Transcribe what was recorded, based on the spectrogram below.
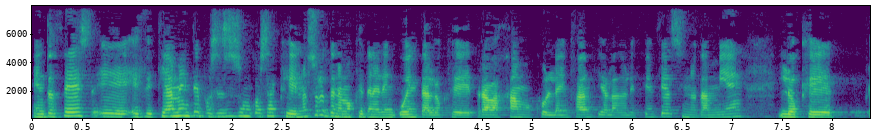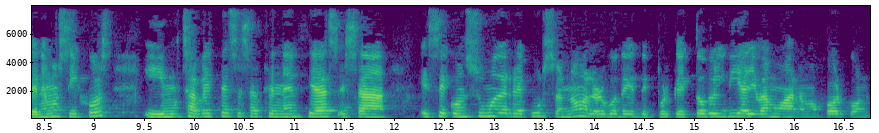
Entonces, eh, efectivamente, pues esas son cosas que no solo tenemos que tener en cuenta los que trabajamos con la infancia o la adolescencia, sino también los que tenemos hijos y muchas veces esas tendencias, esa, ese consumo de recursos, ¿no? A lo largo de, porque todo el día llevamos a lo mejor con,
